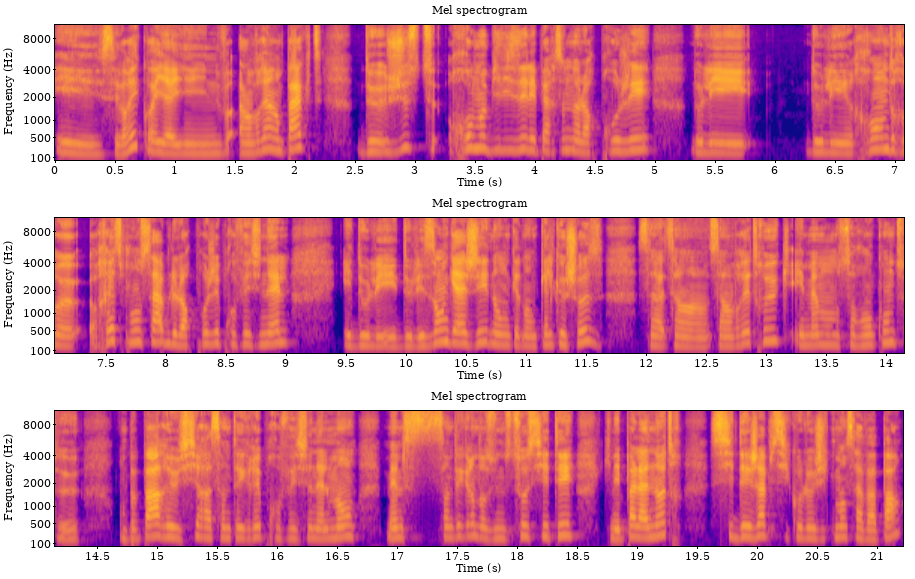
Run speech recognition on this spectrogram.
Et c'est vrai, quoi, il y a une- un vrai impact de juste remobiliser les personnes dans leurs projets, de les, de les rendre responsables de leurs projets professionnels et de les, de les engager dans, dans quelque chose. C'est un, un vrai truc. Et même, on s'en rend compte, euh, on peut pas réussir à s'intégrer professionnellement, même s'intégrer dans une société qui n'est pas la nôtre, si déjà psychologiquement ça va pas.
